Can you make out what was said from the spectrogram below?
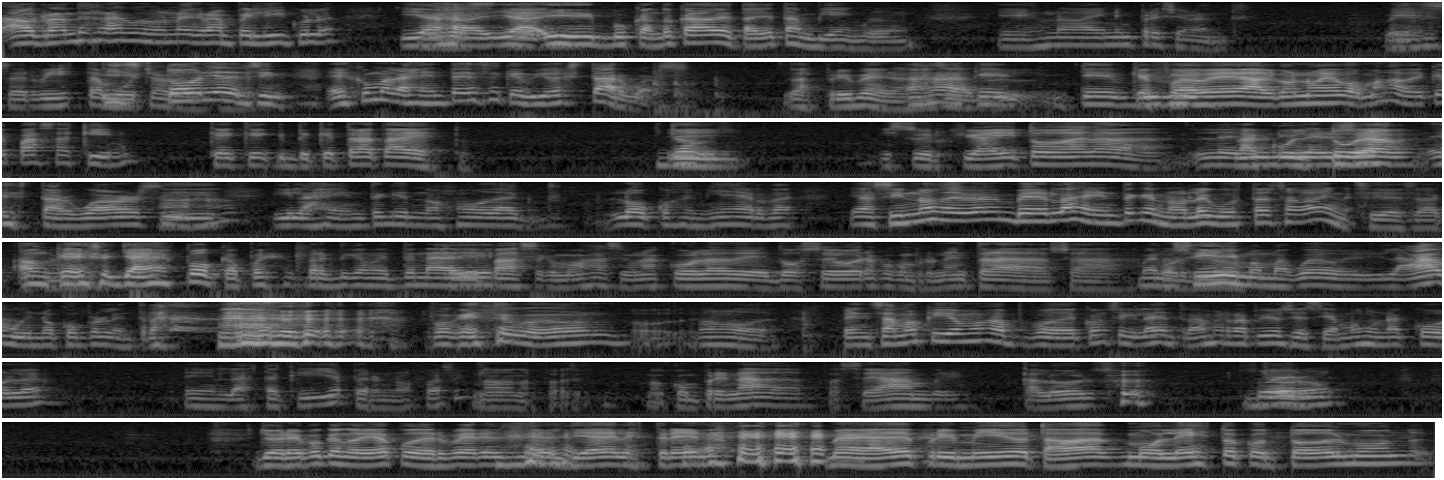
a grandes rasgos es una gran película y, ajá, y, eh, y buscando cada detalle también, weón. Es una vaina impresionante. Es ser vista Historia del cine. Es como la gente esa que vio Star Wars. Las primeras. Ajá, o sea, que- que que fue a ver algo nuevo. Vamos a ver qué pasa aquí, ¿no? ¿Qué, qué, ¿De qué trata esto? Yo- y, y surgió ahí toda la, la cultura. Star Wars y, y la gente que no joda, locos de mierda. Y así nos deben ver la gente que no le gusta esa vaina. Sí, exacto. Aunque ya es poca, pues prácticamente ¿Qué nadie. le pasa? Que vamos a hacer una cola de 12 horas para comprar una entrada, o sea. Bueno, sí, Dios. mamá huevo, y la hago y no compro la entrada. Porque este huevón no joda. Pensamos que íbamos a poder conseguir las entradas más rápido si hacíamos una cola en las taquillas, pero no fue así. No, no fue así. No compré nada, pasé hambre, calor. Lloró. Lloré porque no iba a poder ver el, el día del estreno. Me había deprimido, estaba molesto con todo el mundo.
